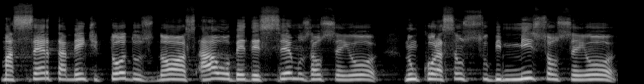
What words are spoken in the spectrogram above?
mas certamente todos nós, ao obedecermos ao Senhor, num coração submisso ao Senhor,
